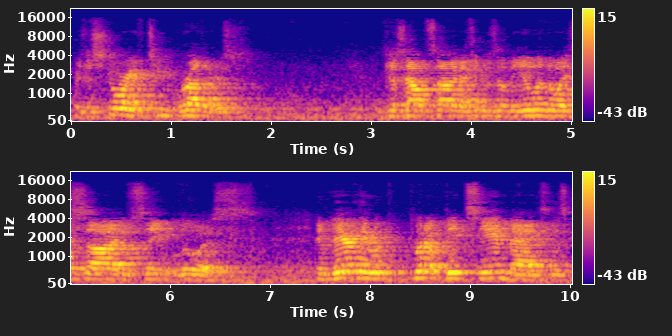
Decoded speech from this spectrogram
There's a story of two brothers just outside, I think it was on the Illinois side of St. Louis. And there they would put up big sandbags, this,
